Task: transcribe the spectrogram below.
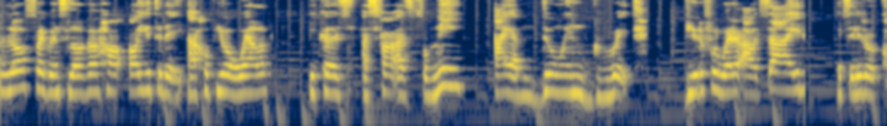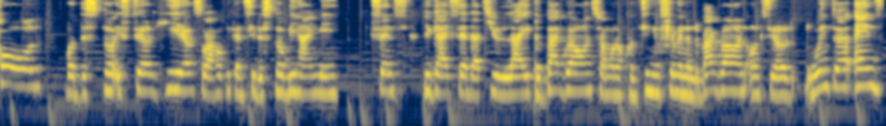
Hello, fragrance lover. How are you today? I hope you're well because as far as for me, I am doing great. Beautiful weather outside. It's a little cold, but the snow is still here. So I hope you can see the snow behind me. Since you guys said that you like the background, so I'm going to continue filming in the background until winter ends.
